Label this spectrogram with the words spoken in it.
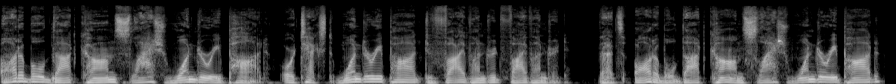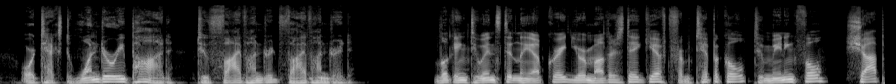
audible.com slash WonderyPod or text WonderyPod to 500 500. That's audible.com slash WonderyPod or text WonderyPod to 500 500. Looking to instantly upgrade your Mother's Day gift from typical to meaningful? Shop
